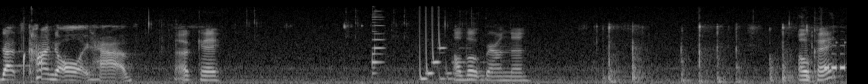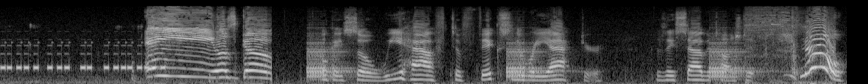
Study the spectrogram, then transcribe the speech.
that's kind of all I have. Okay. I'll vote Brown then. Okay. Hey, let's go. Okay, so we have to fix the reactor because they sabotaged it. No!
